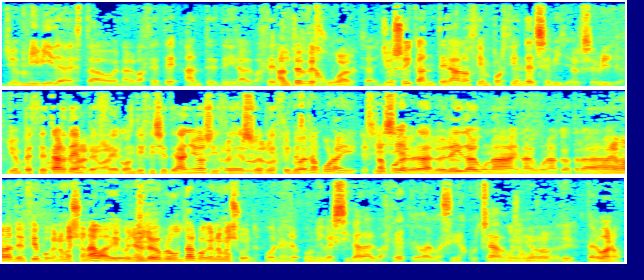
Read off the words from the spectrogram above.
yo en mi vida he estado en Albacete antes de ir a Albacete. Antes de jugar, O sea, yo soy canterano 100% del Sevilla. el Sevilla. Yo empecé Vale, tarde, vale, empecé vale. con 17 años, Claro, hice del sub Albacete 19. está por ahí, está sí, por sí, ahí, es verdad, lo he leído alguna, en alguna que otra... Me llama la atención porque no me sonaba, digo, me tengo que preguntar porque no me suena. o en la Universidad de Albacete o algo así, he escuchado. Yo- rara. Pero bueno,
